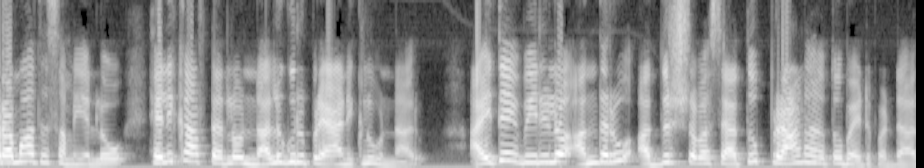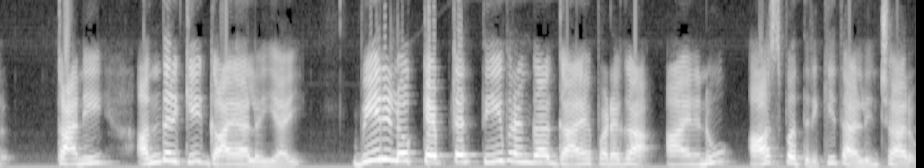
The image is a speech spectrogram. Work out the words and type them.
ప్రమాద సమయంలో హెలికాప్టర్లో నలుగురు ప్రయాణికులు ఉన్నారు. అయితే వీరిలో అందరూ అదృష్టవశాత్తు ప్రాణాలతో బయటపడ్డారు. కానీ అందరికీ గాయాలయ్యాయి. వీరిలో కెప్టెన్ తీవ్రంగా గాయపడగా ఆయనను ఆసుపత్రికి తరలించారు.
